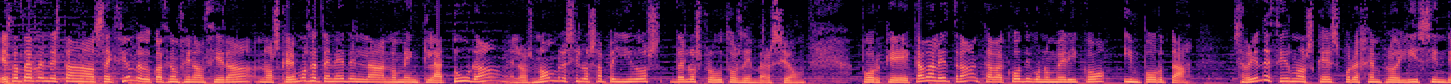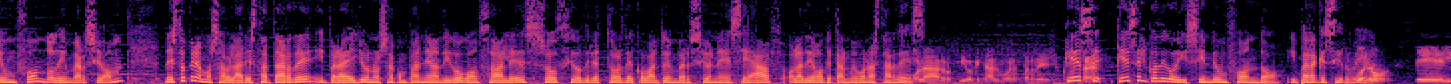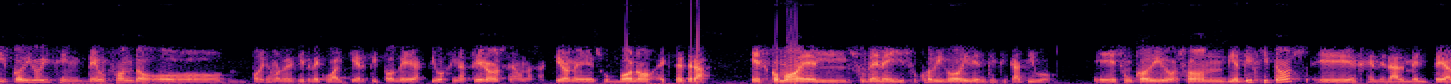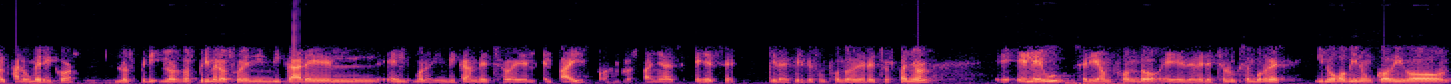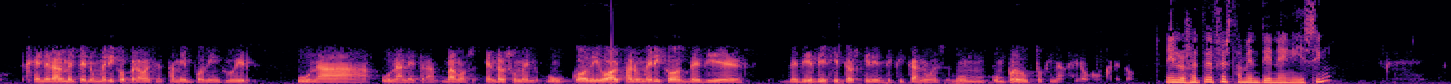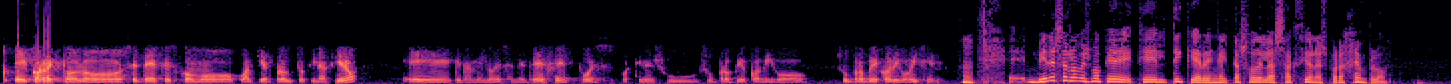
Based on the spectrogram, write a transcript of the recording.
Esta tarde en esta sección de educación financiera nos queremos detener en la nomenclatura, en los nombres y los apellidos de los productos de inversión, porque cada letra, cada código numérico importa. ¿Sabrían decirnos qué es, por ejemplo, el leasing de un fondo de inversión? De esto queremos hablar esta tarde y para ello nos acompaña Diego González, socio director de Cobalto Inversiones EAF. Hola Diego, ¿qué tal? Muy buenas tardes. Hola Rocío, ¿qué tal? Buenas tardes. ¿Qué es, ¿Qué es el código leasing de un fondo y para qué sirve? Bueno, el código ISIN de un fondo o podríamos decir de cualquier tipo de activo financiero, sea unas acciones, un bono, etcétera, es como el su DNI, su código identificativo. Es un código, son 10 dígitos, eh, generalmente alfanuméricos. Los, los dos primeros suelen indicar el, el bueno, indican de hecho el, el, país. Por ejemplo, España es ES, quiere decir que es un fondo de derecho español. Eh, LU sería un fondo eh, de derecho luxemburgués. Y luego viene un código generalmente numérico, pero a veces también puede incluir una, una letra. Vamos, en resumen, un código alfanumérico de 10 de 10 dígitos que identifican un, un producto financiero concreto. ¿Y los ETFs también tienen ISIN? Eh, correcto, los ETFs como cualquier producto financiero, eh, que también lo es el ETF, pues, pues tienen su, su propio código su propio código ISIN. Hmm. Eh, ¿Viene a ser lo mismo que, que, el ticker en el caso de las acciones, por ejemplo?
